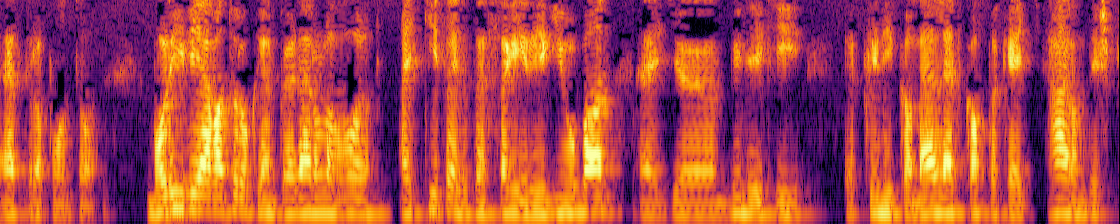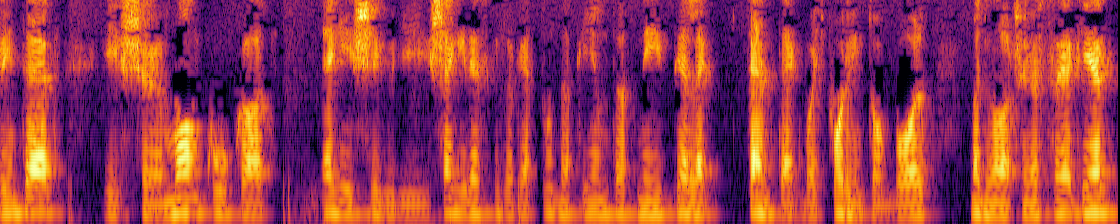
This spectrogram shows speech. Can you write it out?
ettől a ponttól. Bolíviában tudok olyan például, ahol egy kifejezetten szegény régióban egy vidéki klinika mellett kaptak egy 3D sprintert, és mankókat, egészségügyi segédeszközöket tudnak kinyomtatni, tényleg centek vagy forintokból, nagyon alacsony összegekért.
